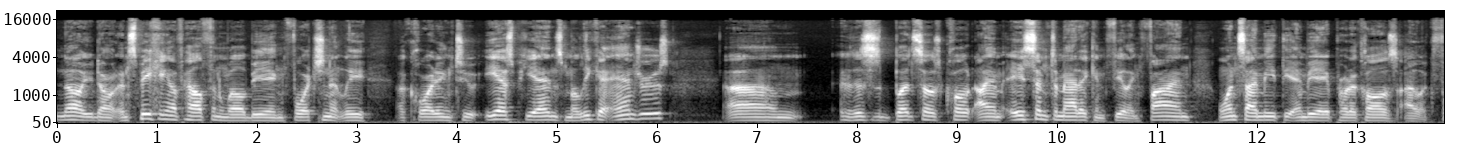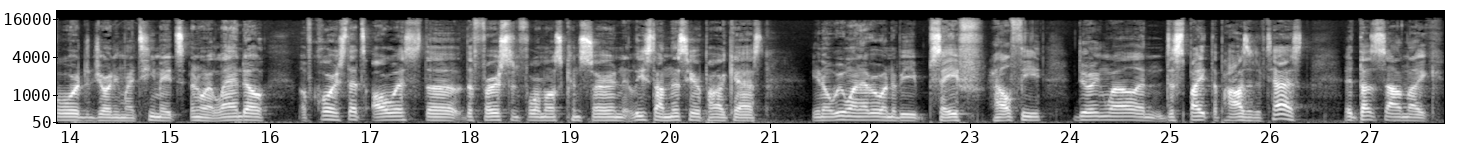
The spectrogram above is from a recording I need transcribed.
No, you don't. And speaking of health and well being, fortunately, according to ESPN's Malika Andrews, um, this is Bledsoe's quote I am asymptomatic and feeling fine. Once I meet the NBA protocols, I look forward to joining my teammates in Orlando. Of course, that's always the, the first and foremost concern, at least on this here podcast. You know, we want everyone to be safe, healthy, doing well, and despite the positive test, it does sound like,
